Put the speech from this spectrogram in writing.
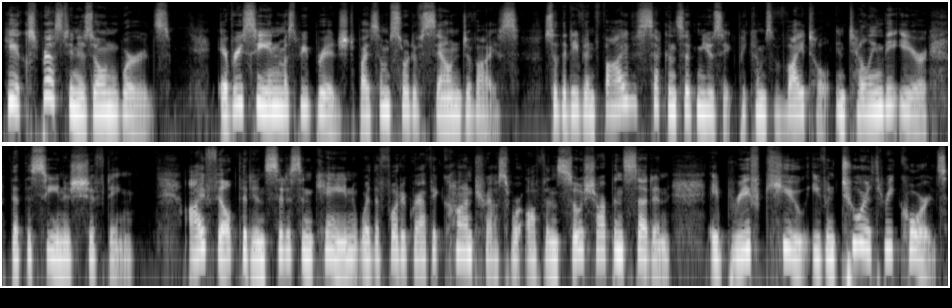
He expressed in his own words Every scene must be bridged by some sort of sound device, so that even five seconds of music becomes vital in telling the ear that the scene is shifting. I felt that in Citizen Kane, where the photographic contrasts were often so sharp and sudden, a brief cue, even two or three chords,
